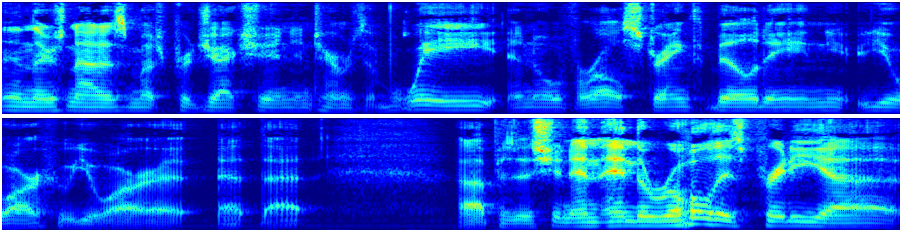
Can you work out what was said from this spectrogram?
And there's not as much projection in terms of weight and overall strength building. You are who you are at, at that uh, position, and and the role is pretty uh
